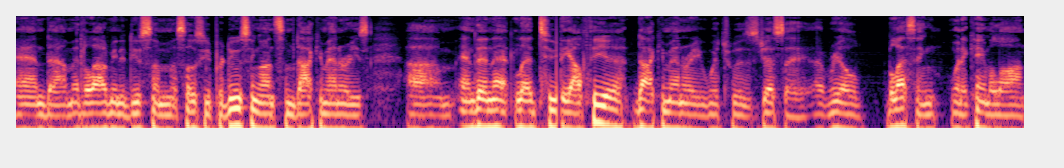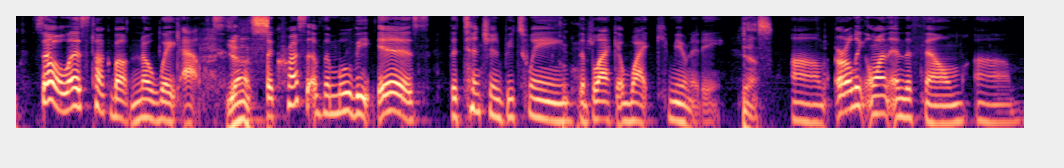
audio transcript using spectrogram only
and um, it allowed me to do some associate producing on some documentaries. Um, and then that led to the Althea documentary, which was just a, a, real blessing when it came along. So let's talk about No Way Out. Yes. The crux of the movie is the tension between the black and white community. Yes. Um, early on in the film, um,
